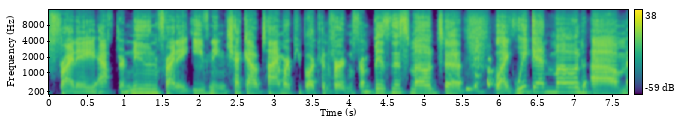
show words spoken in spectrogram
Friday afternoon, Friday evening checkout time where people are converting from business mode to like weekend mode. Um,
